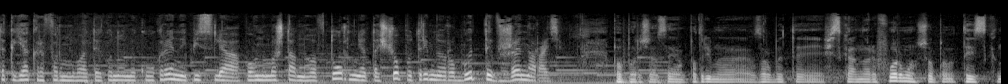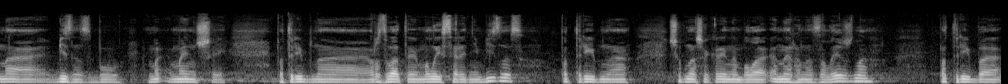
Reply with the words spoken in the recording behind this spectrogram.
Ж таки, як реформувати економіку України після повномасштабного вторгнення та що потрібно робити вже наразі? По-перше, це потрібно зробити фіскальну реформу, щоб тиск на бізнес був менший. Потрібно розвивати малий і середній бізнес. Потрібно, щоб наша країна була енергонезалежна. Потрібно,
